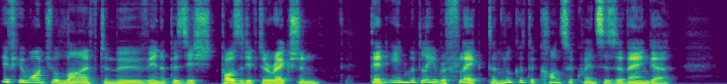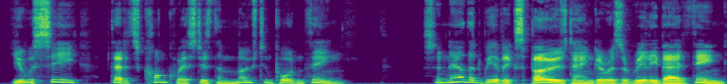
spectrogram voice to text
If you want your life to move in a positive direction, then inwardly reflect and look at the consequences of anger. You will see that its conquest is the most important thing. So now that we have exposed anger as a really bad thing,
